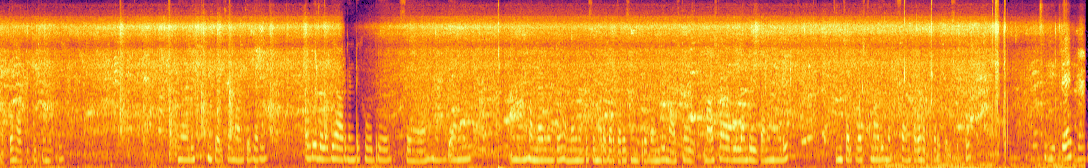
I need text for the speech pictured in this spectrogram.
ಮತ್ತೆ ಹಾಕಿದ್ದು ಸ್ನೇಹಿತರೆ. ನೋಡಿ ಕೆಲಸ ಮಾಡ್ತಿದ್ದಾರೆ. ಅವರು ಬೆಳಗ್ಗೆ ಆರು ಗಂಟೆಗೆ ಹೋದರೆ ಮಧ್ಯಾಹ್ನ ಆ, ಹನ್ನೆರಡು ಗಂಟೆ ಹನ್ನೊಂದು ಗಂಟೆ ಸುಮಾರು ಬರ್ತಾರೆ ಸ್ನೇಹಿತರು. ಬಂದು ನಾಷ್ಟ ನಾಷ್ಟ ಆಗಲಿಲ್ಲ ಅಂದರೆ ಊಟನೂ ಮಾಡಿ ಒಂದು ಸ್ವಲ್ಪ ರೆಸ್ಟ್ ಮಾಡಿ ಮತ್ತು ಸಾಯಂಕಾಲ ಹೋಗ್ತಾರೆ ಕೆಲಸಕ್ಕೆ. ಸ್ನೇಹಿತರೆ ಇವಾಗ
